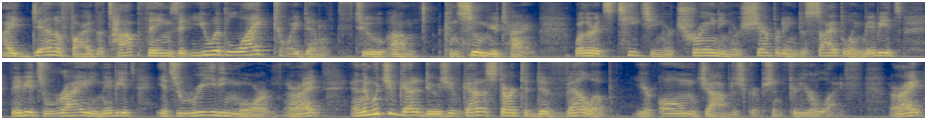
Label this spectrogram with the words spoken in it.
identify the top things that you would like to identify to um, consume your time whether it's teaching or training or shepherding discipling maybe it's maybe it's writing maybe it's it's reading more all right? And then what you've got to do is you've got to start to develop your own job description for your life all right?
